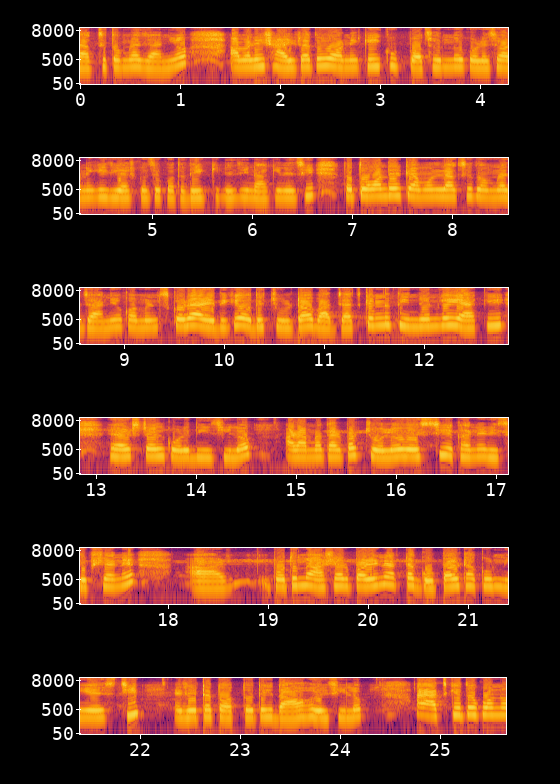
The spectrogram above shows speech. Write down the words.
লাগছে তোমরা জানিও। আমার এই শাড়িটা তো অনেকেই খুব পছন্দ করেছে, অনেকেই জিজ্ঞেস করছে কোথা দিয়ে কিনেছি, না কিনেছি। তো তোমাদের কেমন লাগছে তোমরা জানিও কমেন্টস করে। আর এদিকে ওদের চুলটাও বাজছে। আজকে আমাদের তিনজনকেই একই হেয়ার স্টাইল করে দিয়েছিল। আর আমরা তারপর চলেও এসেছি এখানে রিসেপশানে আর প্রথমে আসার পরে না একটা গোপাল ঠাকুর নিয়ে এসেছি যেটা তত্ত্বতেই দেওয়া হয়েছিল। আর আজকে তো কোনো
